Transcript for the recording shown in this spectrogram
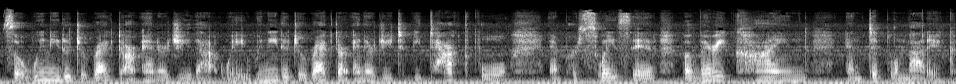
So we need to direct our energy that way. We need to direct our energy to be tactful and persuasive, but very kind and diplomatic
